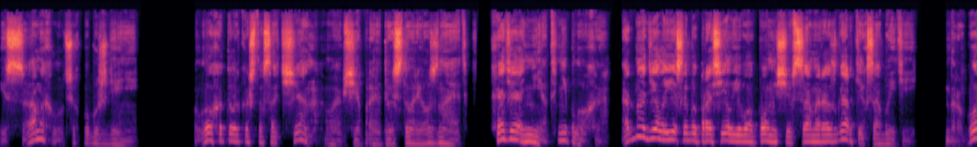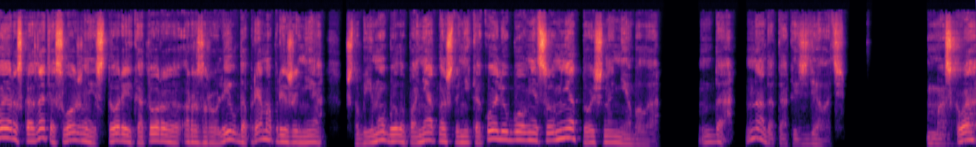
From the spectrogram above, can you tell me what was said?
из самых лучших побуждений. Плохо только, что Сатчан вообще про эту историю узнает, Хотя нет, неплохо. Одно дело, если бы просил его о помощи в самый разгар тех событий. Другое — рассказать о сложной истории, которую разрулил да прямо при жене, чтобы ему было понятно, что никакой любовницы у меня точно не было. Да, надо так и сделать. Москва.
